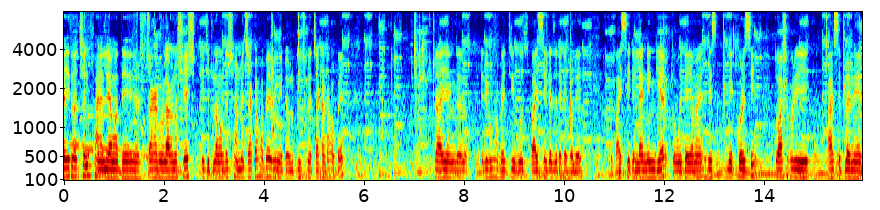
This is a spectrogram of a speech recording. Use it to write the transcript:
এই দেখতে পাচ্ছেন ফাইনালি আমাদের চাকাগুলো লাগানো শেষ। এই যেটা আমাদের সামনে চাকা হবে এবং এটা হলো পিছনের চাকাটা হবে। ট্রাইঅ্যাঙ্গেল এরকম হবে ত্রিভুজ বাইসাইকেল যেটাকে বলে বাইসাইকেল ল্যান্ডিং গিয়ার তো ওইটাই আমরা বেশ মেক করেছি। তো আশা করি আরসি প্ল্যানের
